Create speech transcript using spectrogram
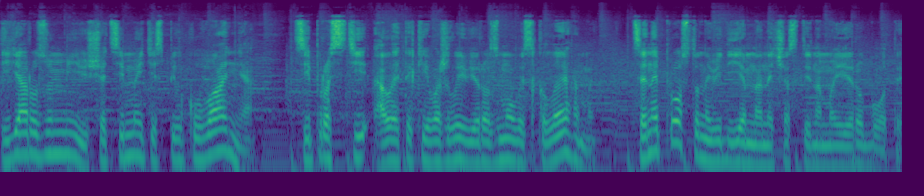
І я розумію, що ці миті спілкування, ці прості, але такі важливі розмови з колегами, це не просто невід'ємна не частина моєї роботи.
